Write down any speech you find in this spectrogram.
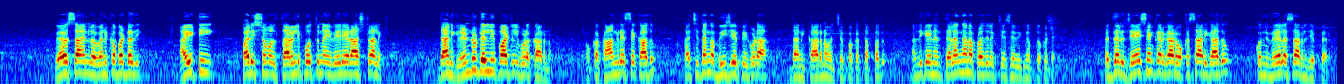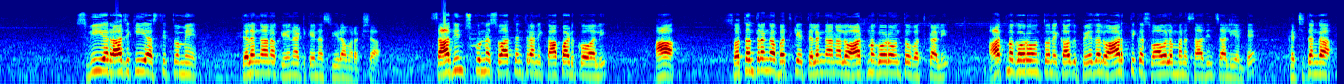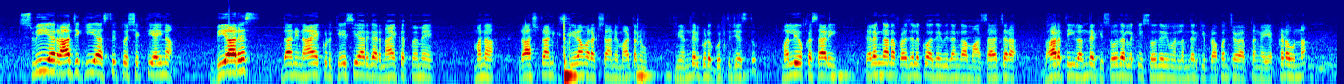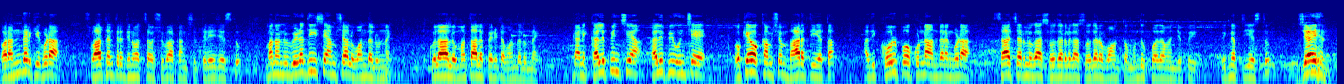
వ్యవసాయంలో వెనుకబడ్డది. ఐటీ పరిశ్రమలు తరలిపోతున్నాయి వేరే రాష్ట్రాలకి. దానికి రెండు ఢిల్లీ పార్టీలు కూడా కారణం. ఒక కాంగ్రెసే కాదు ఖచ్చితంగా బీజేపీ కూడా దానికి కారణం అని చెప్పక తప్పదు. అందుకే నేను తెలంగాణ ప్రజలకు చేసే విజ్ఞప్తి ఒకటే. పెద్దలు జయశంకర్ గారు ఒకసారి కాదు కొన్ని వేల సార్లు చెప్పారు. స్వీయ రాజకీయ అస్తిత్వమే తెలంగాణకు ఏనాటికైనా శ్రీరామ రక్ష. సాధించుకున్న స్వాతంత్రాన్ని కాపాడుకోవాలి. ఆ స్వతంత్రంగా బతికే తెలంగాణలో ఆత్మగౌరవంతో బతకాలి. ఆత్మగౌరవంతోనే కాదు పేదలు ఆర్థిక స్వావలంబన సాధించాలి అంటే ఖచ్చితంగా స్వీయ రాజకీయ అస్తిత్వ శక్తి అయిన బీఆర్ఎస్ దాని నాయకుడు కేసీఆర్ గారి నాయకత్వమే మన రాష్ట్రానికి శ్రీరామ రక్ష అనే మాటను మీ అందరికీ కూడా గుర్తు చేస్తూ మళ్ళీ ఒకసారి తెలంగాణ ప్రజలకు అదేవిధంగా మా సహచర భారతీయులందరికీ సోదరులకి సోదరిమణులందరికీ ప్రపంచవ్యాప్తంగా ఎక్కడ ఉన్నా వారందరికీ కూడా స్వాతంత్ర దినోత్సవ శుభాకాంక్షలు తెలియజేస్తూ మనను విడదీసే అంశాలు వందలు ఉన్నాయి కులాలు మతాల పేరిట వందలున్నాయి. కానీ కల్పించే కలిపి ఉంచే ఒకే ఒక్క అంశం భారతీయత. అది కోల్పోకుండా అందరం కూడా సహచరులుగా సోదరులుగా సోదర భావంతో ముందుకు పోదామని చెప్పి విజ్ఞప్తి చేస్తూ జై హింద్.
